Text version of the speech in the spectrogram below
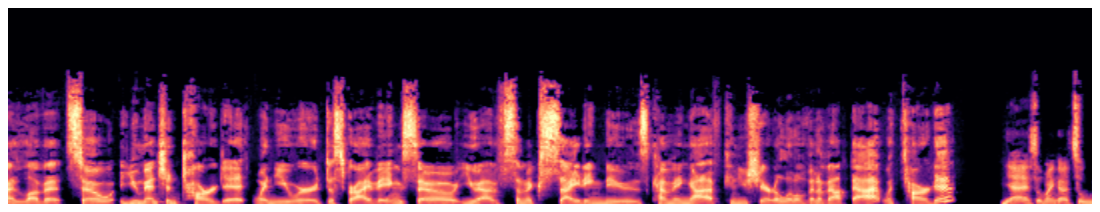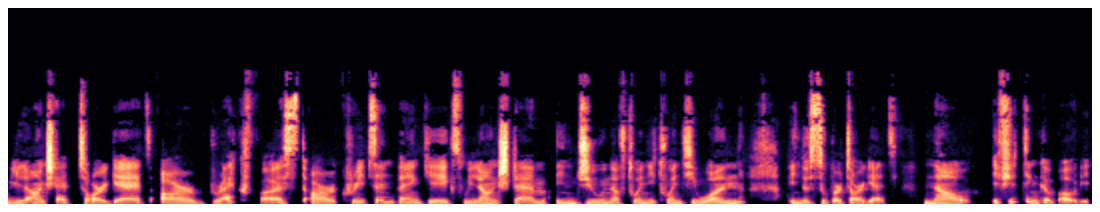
I love it. So you mentioned Target when you were describing. So you have some exciting news coming up. Can you share a little bit about that with Target? Yes. Oh my God. So we launched at Target our breakfast, our crepes and pancakes. We launched them in June of 2021 in the super Target. Now, if you think about it,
